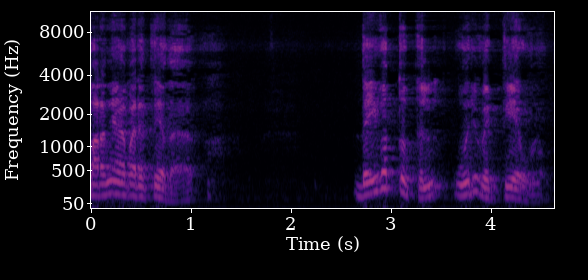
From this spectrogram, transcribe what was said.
പറഞ്ഞു പരത്തിയത് ദൈവത്വത്തിൽ ഒരു വ്യക്തിയേ ഉള്ളൂ.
